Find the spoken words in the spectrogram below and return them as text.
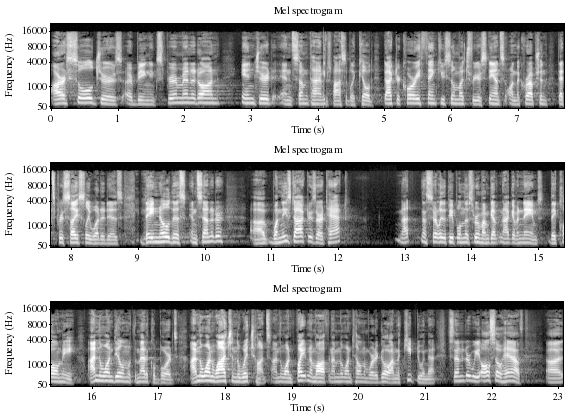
Our soldiers are being experimented on, injured, and sometimes possibly killed. Dr. Kory, thank you so much for your stance on the corruption. That's precisely what it is. They know this. And, Senator, uh, when these doctors are attacked, not necessarily the people in this room, I'm not giving names, they call me. I'm the one dealing with the medical boards. I'm the one watching the witch hunts. I'm the one fighting them off, and I'm the one telling them where to go. I'm going to keep doing that. Senator, we also have, uh,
